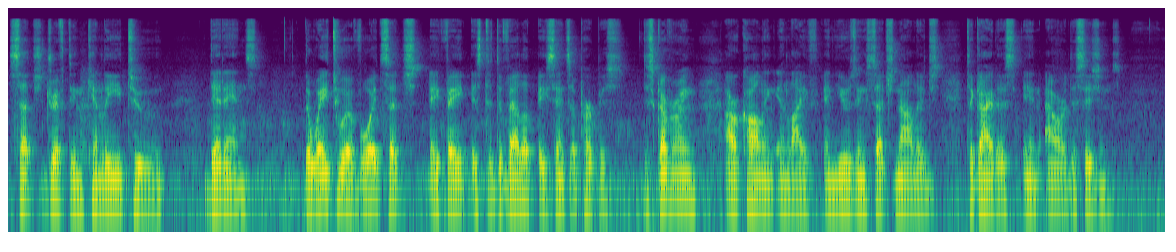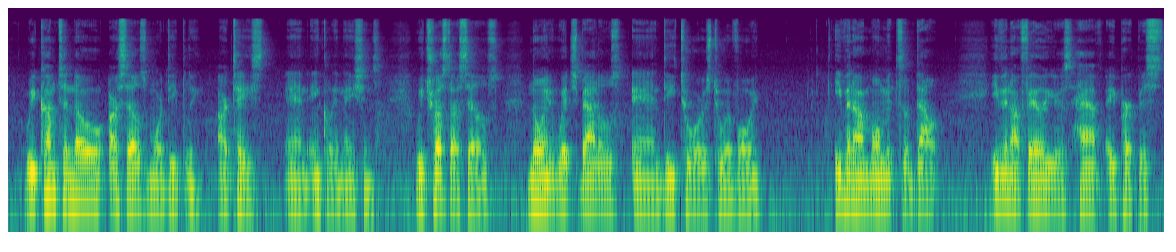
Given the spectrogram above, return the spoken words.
Such drifting can lead to dead ends. The way to avoid such a fate is to develop a sense of purpose, discovering our calling in life and using such knowledge to guide us in our decisions. We come to know ourselves more deeply, our tastes and inclinations. We trust ourselves, knowing which battles and detours to avoid. Even our moments of doubt, even our failures have a purpose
